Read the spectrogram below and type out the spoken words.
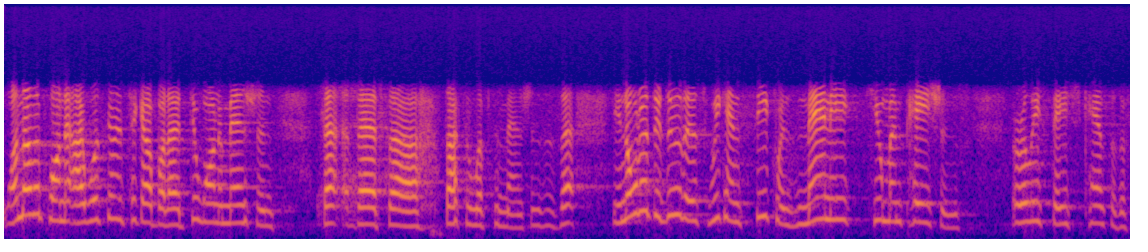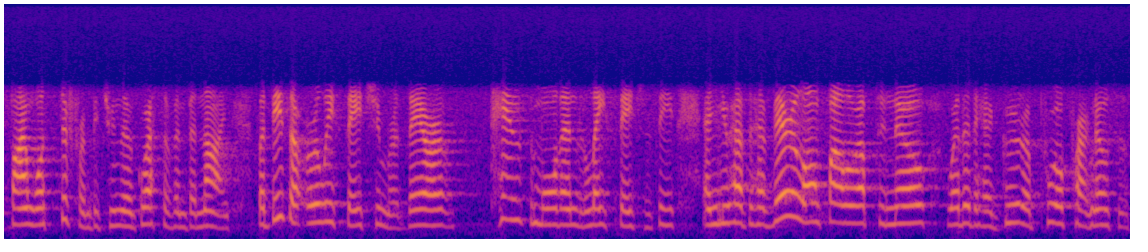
one other point that I was going to take out, but I do want to mention that, that uh, Dr. Lipton mentions is that in order to do this, we can sequence many human patients, early stage cancer, to find what's different between the aggressive and benign. But these are early stage tumors. They are tens more than the late stage disease, and you have to have very long follow-up to know whether they had good or poor prognosis.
